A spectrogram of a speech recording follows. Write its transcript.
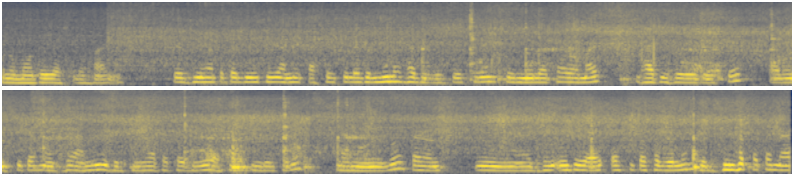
কোনো মদই আসলে হয় না। তো ধনিয়া পাতা দিয়ে দিয়ে আমি পাশের চুলে যে মূলা ভাজি বসিয়েছিলাম, সেই মূলাটাও আমার ভাজি হয়ে গেছে। এবং সেটার মধ্যে আমি যে ধনিয়া পাতা দিয়ে এখন সুন্দর করে নামিয়ে নেব। কারণ ওই যে একই কথা বললাম যে ধনিয়া পাতা না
